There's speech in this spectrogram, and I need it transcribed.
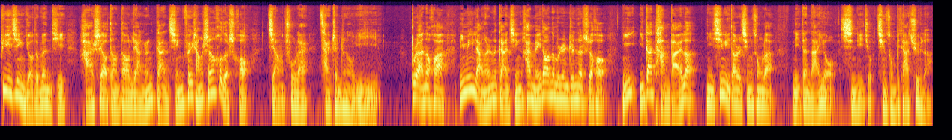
毕竟有的问题还是要等到两个人感情非常深厚的时候讲出来才真正有意义，不然的话，明明两个人的感情还没到那么认真的时候，你一旦坦白了，你心里倒是轻松了，你的男友心里就轻松不下去了。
